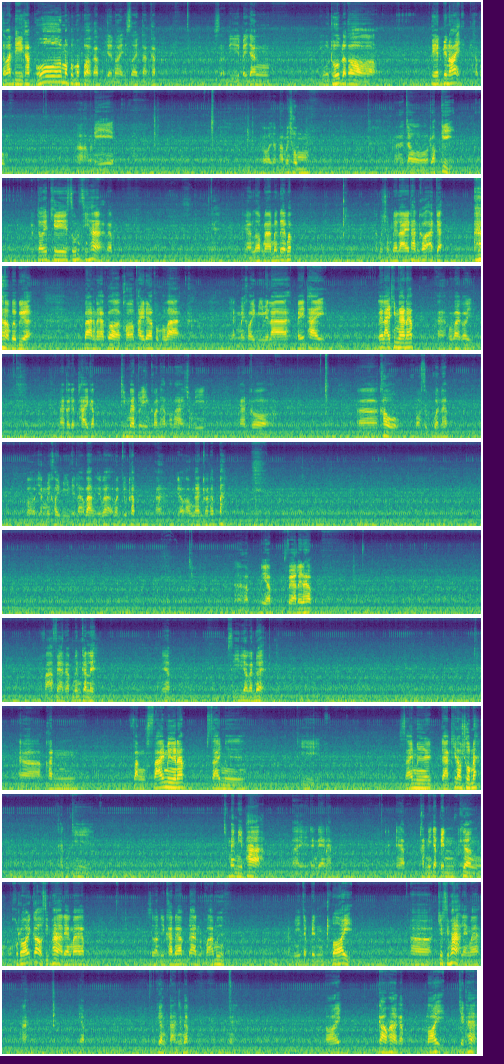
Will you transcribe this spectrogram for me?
สวัสดีครับผมมาผมมาปอกครับเดี๋ยวหน่อยซอยตัดครับ สวัสดีไปยัง YouTube แล้วก็เพจเบียน้อยครับผมวันนี้ ก็จะพามาชมอ่าเจ้าร็อกกี้เจ้า SK 0 4 5นะครับงานลอกนานเหมือนเดิมครับท่านผู้ชมในไลน์ท่านก็อาจจะเบื่อเบื่อ บ้างนะครับ ก็ขออภัยด้วยครับผมเพราะว่ายังไม่ค่อยมีเวลาไปไทยหลายๆทีมงานนะครับ อ่า เพราะว่าก็มาก็จะไทยกับทีมงานตัวเองก่อนนะครับ เพราะว่าช่วงนี้งานก็เอ่อเข้าพอสมควรนะครับ ก็ยังไม่ค่อยมีเวลาว่างหรือว่าวันหยุดครับ อะ เดี๋ยวเอางานก่อนครับไป นี่ครับแฟนเลยนะครับฟ้าแฝดครับเหมือนกันเลยเนี่ครับสีเดียวกันด้วยอ่าคันฝั่งซ้ายมือนะครับ ซ้ายมือที่ ซ้ายมือจากที่เราชมนะ คันที่ ไม่มีผ้า ไรแดงๆนะครับนะครับคันนี้จะเป็นเครื่อง 195 แรงมาครับ ส่วนอีกคันนะครับด้านขวามืออันนี้จะเป็นร้อยเจ็ดสิบห้าแรงมาอะนี่ครับเครื่องต่างกันครับร้อยเก้าห้ากับร้อยเจ็ดห้า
